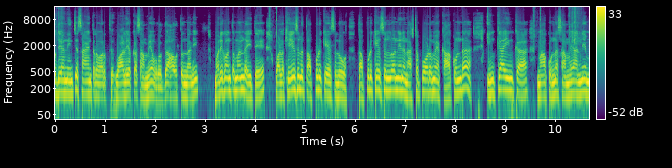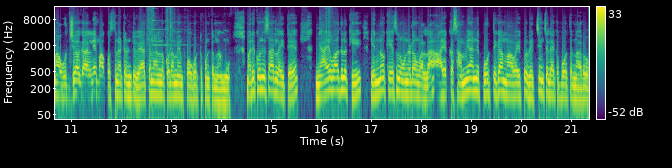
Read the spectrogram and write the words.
ఉదయం నుంచి సాయంత్రం వరకు వాళ్ళ యొక్క సమయం వృధా అవుతుందని మరికొంతమంది అయితే వాళ్ళ కేసులు తప్పుడు కేసులు తప్పుడు కేసుల్లో నేను నష్టపోవడమే కాకుండా ఇంకా ఇంకా మాకున్న సమయాన్ని మా ఉద్యోగాల్ని మాకు వస్తున్నటువంటి వేతనాలను కూడా మేము పోగొట్టుకుంటున్నాము. మరికొన్నిసార్లు అయితే న్యాయవాదులకి ఎన్నో కేసులు ఉండడం వల్ల ఆ యొక్క సమయాన్ని పూర్తిగా మా వైపు వెచ్చించలేకపోతున్నారు.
